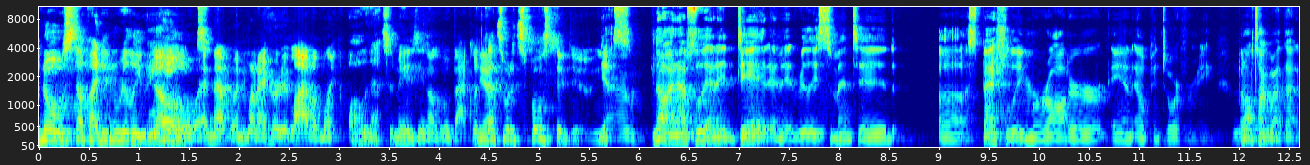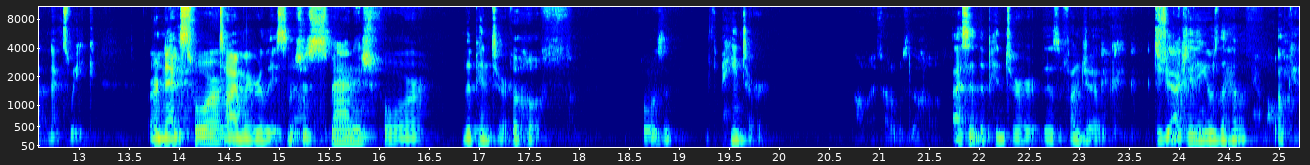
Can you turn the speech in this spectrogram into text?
No, stuff I didn't really You know, hate. and that when, when I heard it live, I'm like, oh, that's amazing. I'll go back. Like Yeah. that's what it's supposed to do. you Yes. know? No, and absolutely, and it did, and it really cemented, uh, especially Marauder and El Pintor for me. But I'll talk about that next week or El next Pintor, time we release, which no. is Spanish for the Pinter, the hoof. What was it? the painter. Oh, I thought it was the hoof. I said the Pinter. That was a fun joke. Did you actually think it was the hoof? Okay.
